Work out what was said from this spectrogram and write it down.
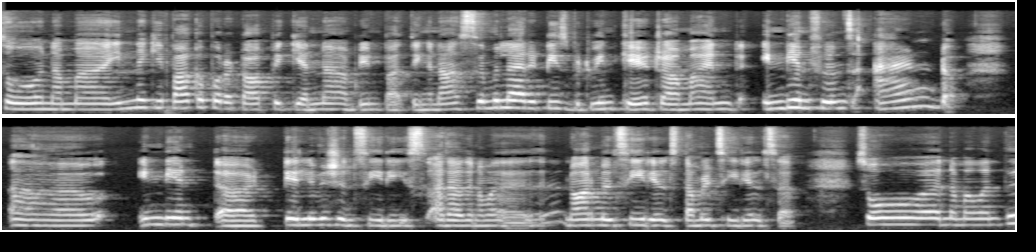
ஸோ நம்ம இன்னைக்கு பார்க்க போகிற டாபிக் என்ன அப்படின்னு பார்த்தீங்கன்னா similarities between K drama and Indian films and Indian television series அதாவது நம்ம நார்மல் சீரியல்ஸ் தமிழ் சீரியல்ஸை ஸோ நம்ம வந்து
